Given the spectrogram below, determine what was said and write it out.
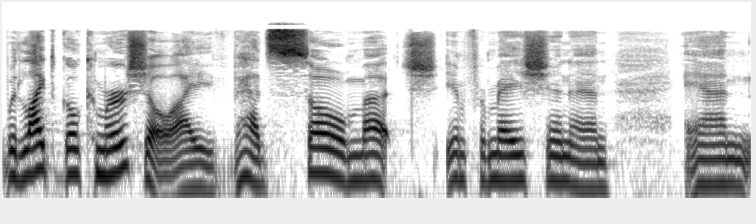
would like to go commercial. I've had so much information and and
